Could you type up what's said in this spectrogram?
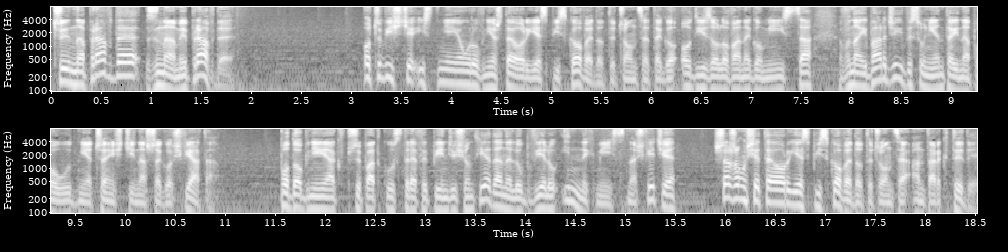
Czy naprawdę znamy prawdę? Oczywiście istnieją również teorie spiskowe dotyczące tego odizolowanego miejsca w najbardziej wysuniętej na południe części naszego świata. Podobnie jak w przypadku strefy 51 lub wielu innych miejsc na świecie, szerzą się teorie spiskowe dotyczące Antarktydy.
